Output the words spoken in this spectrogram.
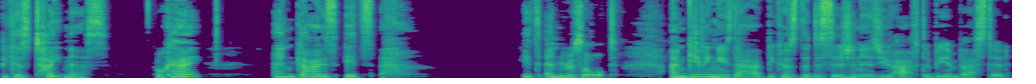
because tightness. Okay? And guys, it's, it's end result I'm giving you that because the decision is you have to be invested.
